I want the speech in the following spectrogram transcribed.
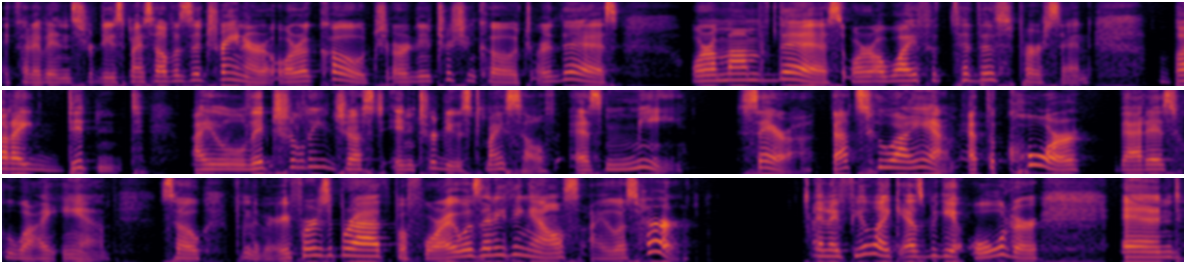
I could have introduced myself as a trainer or a coach or a nutrition coach or this or a mom of this or a wife to this person, but I didn't. I literally just introduced myself as me, Sarah. That's who I am. At the core, that is who I am. So from the very first breath, before I was anything else, I was her. And I feel like as we get older, and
